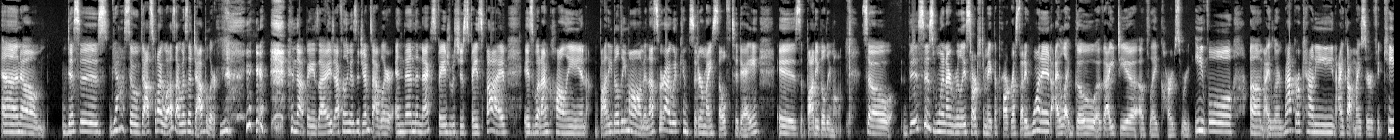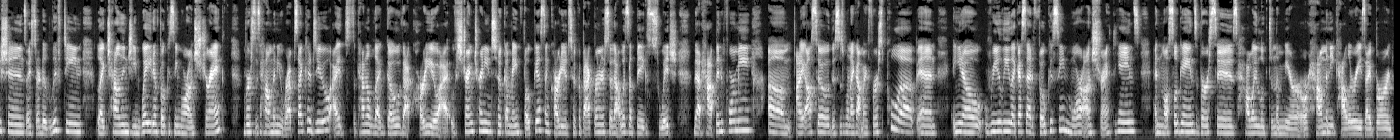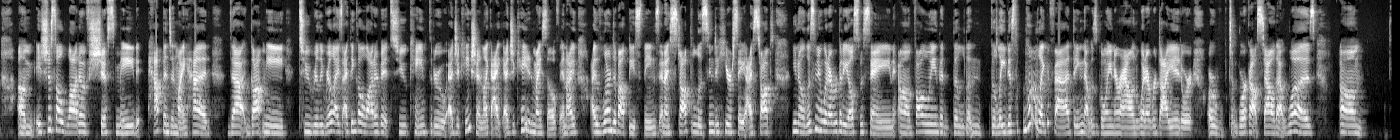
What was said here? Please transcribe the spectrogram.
And um this is yeah so that's what i was. I was a dabbler in that phase. I definitely was a gym dabbler. And then the next phase which is phase five is what i'm calling bodybuilding mom. And that's where i would consider myself today is bodybuilding mom so this is when I really started to make the progress that I wanted. I let go of the idea of like carbs were evil. Um, I learned macro counting. I got my certifications. I started lifting, like challenging weight and focusing more on strength versus how many reps I could do. I kind of let go of that cardio. I, strength training took a main focus and cardio took a back burner. So that was a big switch that happened for me. Um, I also, this is when I got my first pull up and, you know, really, like I said, focusing more on strength gains and muscle gains versus how I looked in the mirror or how many calories I burned. Um, it's just a lot of shifts made happened in my head that got me to really realize I think a lot of it too came through education. Like I educated myself and I I learned about these things and I stopped listening to hearsay. I stopped, you know, listening to what everybody else was saying, um, following the, the the latest like fad thing that was going around, whatever diet or or workout style that was. Um,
